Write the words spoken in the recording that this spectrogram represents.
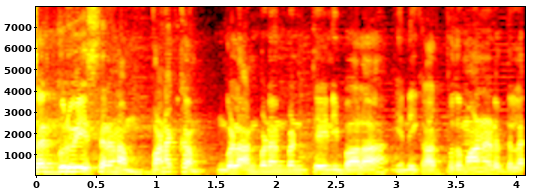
சர்க்குருவே சரணம். வணக்கம். உங்கள் அன்பு நண்பன் தேனி பாலா. இன்னைக்கு அற்புதமான இடத்துல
